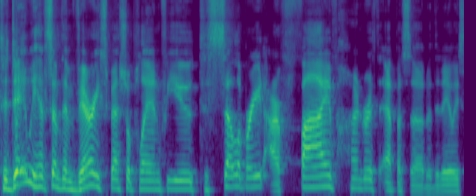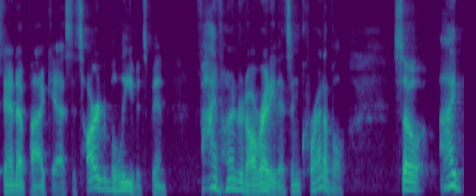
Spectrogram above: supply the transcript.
Today we have something very special planned for you to celebrate our 500th episode of the Daily Stand Up Podcast. It's hard to believe it's been 500 already. That's incredible. So I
